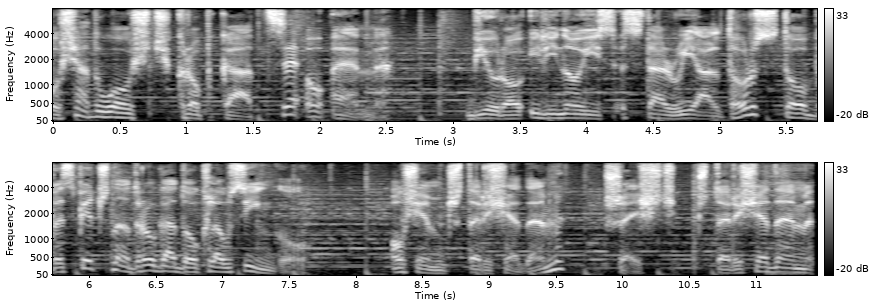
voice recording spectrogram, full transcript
posiadłość.com Biuro Illinois Star Realtors to bezpieczna droga do closingu. 847 647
